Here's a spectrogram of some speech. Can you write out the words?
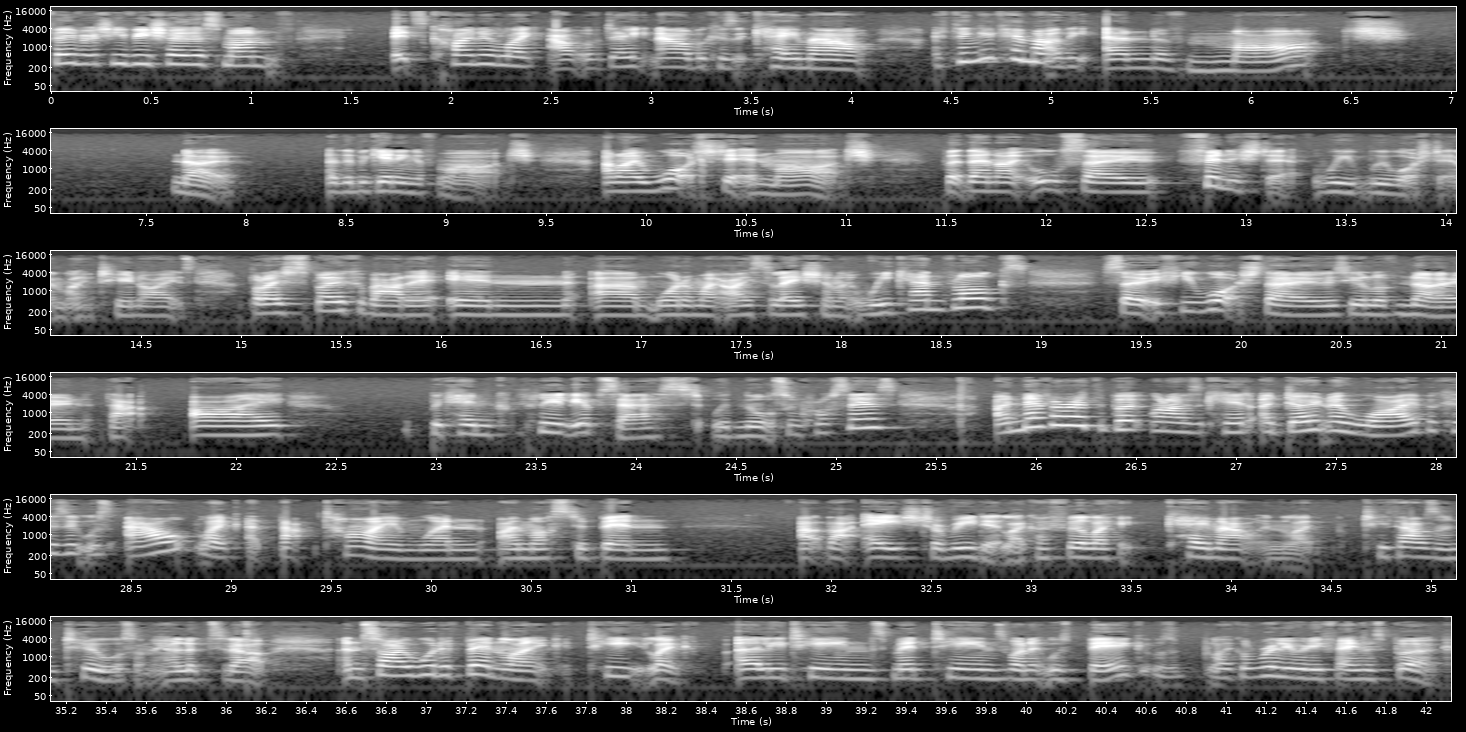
Favourite TV show this month? It's kind of like out of date now because it came out, I think it came out at the end of March. No, at the beginning of March. And I watched it in March but then I also finished it. We, we watched it in like two nights, but I spoke about it in um, one of my isolation like weekend vlogs. So if you watch those, you'll have known that I became completely obsessed with noughts and crosses. I never read the book when I was a kid. I don't know why because it was out like at that time when I must have been at that age to read it. Like I feel like it came out in like 2002 or something. I looked it up. And so I would have been like te like early teens, mid-teens when it was big. It was like a really really famous book.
